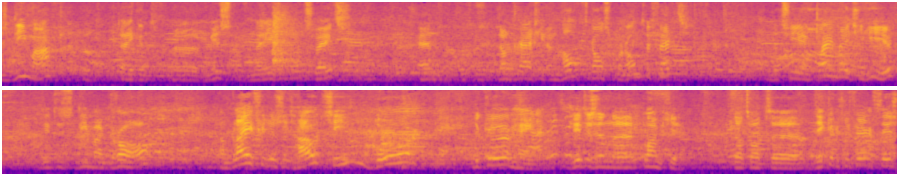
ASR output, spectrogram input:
is Dima. Dat betekent uh, mist of nevel in Zweeds. En dan krijg je een half transparant effect. Zie je een klein beetje hier. Dit is Dima Graw. Dan blijf je dus het hout zien door de kleur heen. Dit is een uh, plankje dat wat uh, dikker geverfd is.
